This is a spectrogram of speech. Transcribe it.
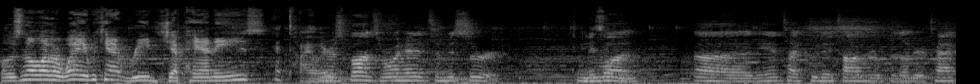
Well, there's no other way. We can't read Japanese. Yeah, In Tyler. response, Roy headed to Miss Sewell. To He Mizzou. Uh, the anti-coup d'etat group was under attack.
